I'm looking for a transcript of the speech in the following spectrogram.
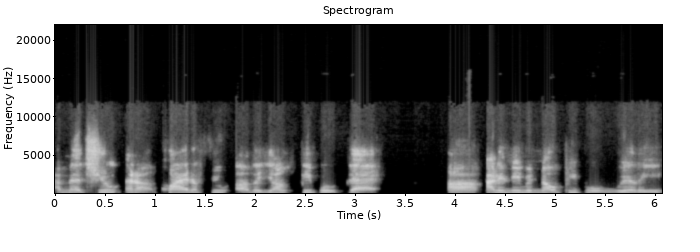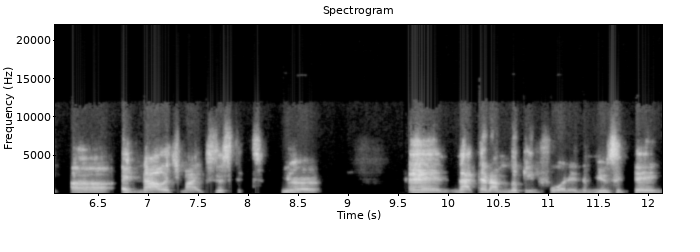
I met you and uh, quite a few other young people that uh I didn't even know people really uh acknowledge my existence. You heard? And not that I'm looking for it in the music thing,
